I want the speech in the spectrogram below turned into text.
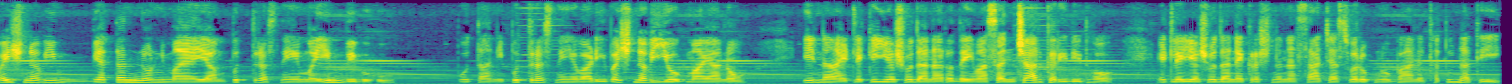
વૈષ્ણવીમ વ્યતનનો માયામ પુત્ર સ્નેહમયીમ વિભુ. પોતાની પુત્ર સ્નેહવાળી વૈષ્ણવી યોગ માયાનો એના એટલે કે યશોદાના હૃદયમાં સંચાર કરી દીધો, એટલે યશોદાને કૃષ્ણના સાચા સ્વરૂપનું ભાન થતું નથી.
